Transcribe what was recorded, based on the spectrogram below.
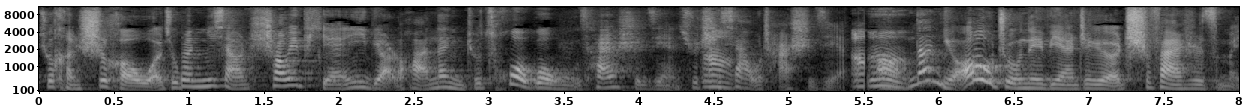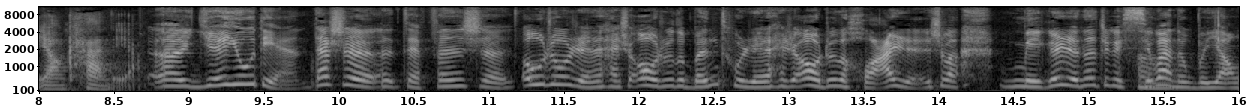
就很适合我。就说你想稍微便宜一点的话，那你就错过午餐时间去吃下午茶时间。嗯，那你澳洲那边这个吃饭是怎么样看的呀？呃，也有点，但是在分是欧洲人还是澳洲的本土人还是澳洲的华人是吧？每个人的这个习惯都不一样。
